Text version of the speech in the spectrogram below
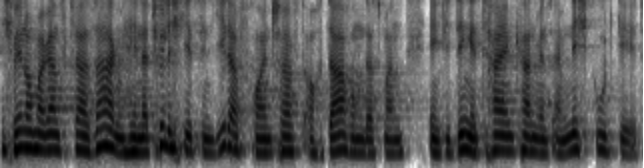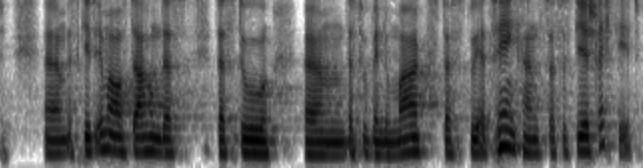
ich will noch mal ganz klar sagen, hey, natürlich geht es in jeder Freundschaft auch darum, dass man irgendwie Dinge teilen kann, wenn es einem nicht gut geht. Ähm, es geht immer auch darum, dass, dass, du, ähm, dass du, wenn du magst, dass du erzählen kannst, dass es dir schlecht geht.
